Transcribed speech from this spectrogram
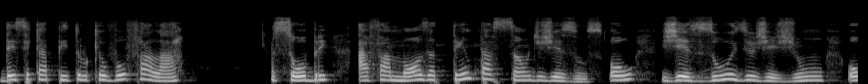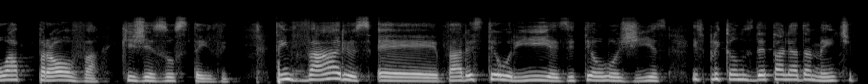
desse capítulo que eu vou falar sobre a famosa tentação de Jesus, ou Jesus e o jejum, ou a prova que Jesus teve. Tem vários, é, várias teorias e teologias explicando detalhadamente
